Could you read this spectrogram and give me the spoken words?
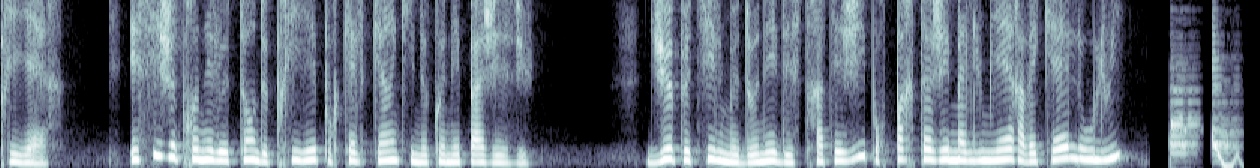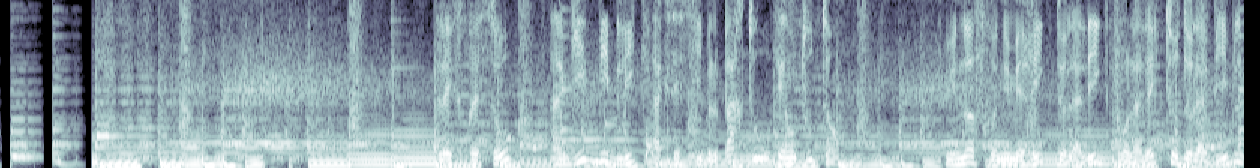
Prière. Et si je prenais le temps de prier pour quelqu'un qui ne connaît pas Jésus? Dieu peut-il me donner des stratégies pour partager ma lumière avec elle ou lui? L'Expresso, un guide biblique accessible partout et en tout temps. Une offre numérique de la Ligue pour la lecture de la Bible,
